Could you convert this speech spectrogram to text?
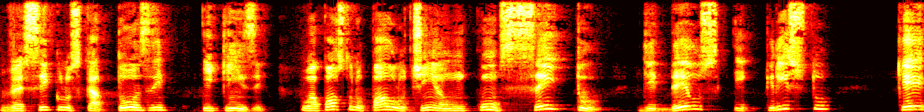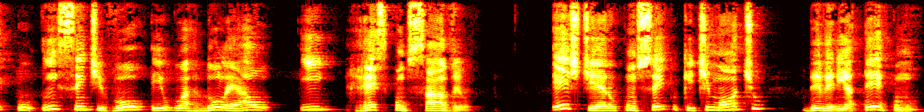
Versículos 14 e 15. O apóstolo Paulo tinha um conceito de Deus e Cristo que o incentivou e o guardou leal e responsável. Este era o conceito que Timóteo deveria ter, como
